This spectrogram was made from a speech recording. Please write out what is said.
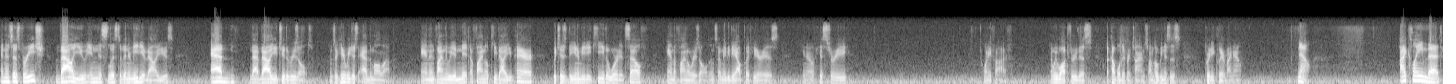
and then says for each value in this list of intermediate values, add that value to the result. And so here we just add them all up. And then finally we emit a final key value pair, which is the intermediate key, the word itself, and the final result. And so maybe the output here is, you know, history 25. And we walked through this a couple different times, so I'm hoping this is pretty clear by now. Now, I claim that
